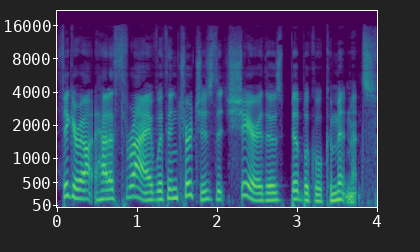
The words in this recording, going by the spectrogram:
figure out how to thrive within churches that share those biblical commitments.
